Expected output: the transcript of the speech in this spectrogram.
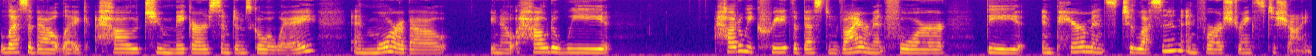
Less about like how to make our symptoms go away and more about, you know, how do we how do we create the best environment for the impairments to lessen and for our strengths to shine.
